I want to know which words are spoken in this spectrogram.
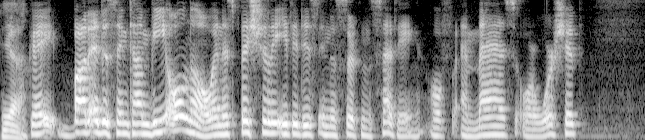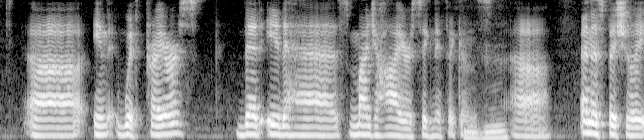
Yeah. Okay, but at the same time, we all know, and especially if it is in a certain setting of a mass or worship, uh, in with prayers, that it has much higher significance, uh, and especially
